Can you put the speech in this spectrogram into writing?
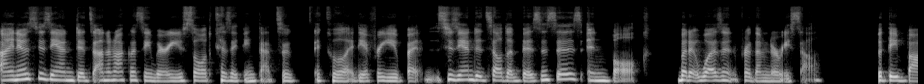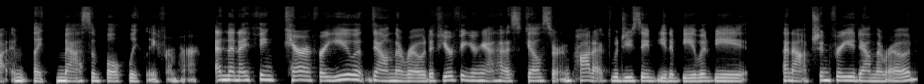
I know Suzanne did, and I'm not going to say where you sold because I think that's a, a cool idea for you, but Suzanne did sell to businesses in bulk, but it wasn't for them to resell. But they bought in like massive bulk weekly from her. And then I think, Cara, for you down the road, if you're figuring out how to scale certain product, would you say B2B would be an option for you down the road?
